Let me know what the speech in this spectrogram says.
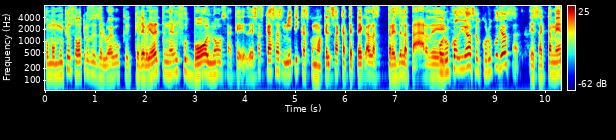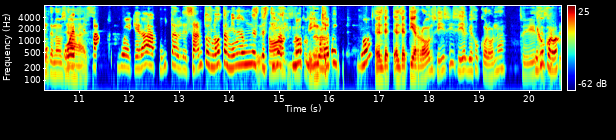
como muchos otros, desde luego, que, que debería de tener el fútbol, ¿no? O sea, que de esas casas míticas como aquel Zacatepec a las 3 de la tarde. Coruco Díaz, el Coruco Díaz. Ah, Exactamente, ¿no? O sea, es- güey, que era puta, el de Santos, ¿no? También era un estilo No, así, el ¿no? El de, el de Tierrón, sí, sí, sí, el viejo Corona. Sí, sí, Corona.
